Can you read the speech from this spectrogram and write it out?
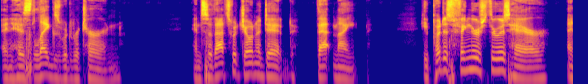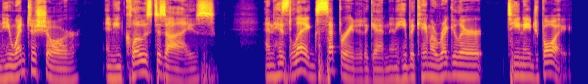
and his legs would return. And so that's what Jonah did that night. He put his fingers through his hair and he went to shore and he closed his eyes and his legs separated again and he became a regular teenage boy.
